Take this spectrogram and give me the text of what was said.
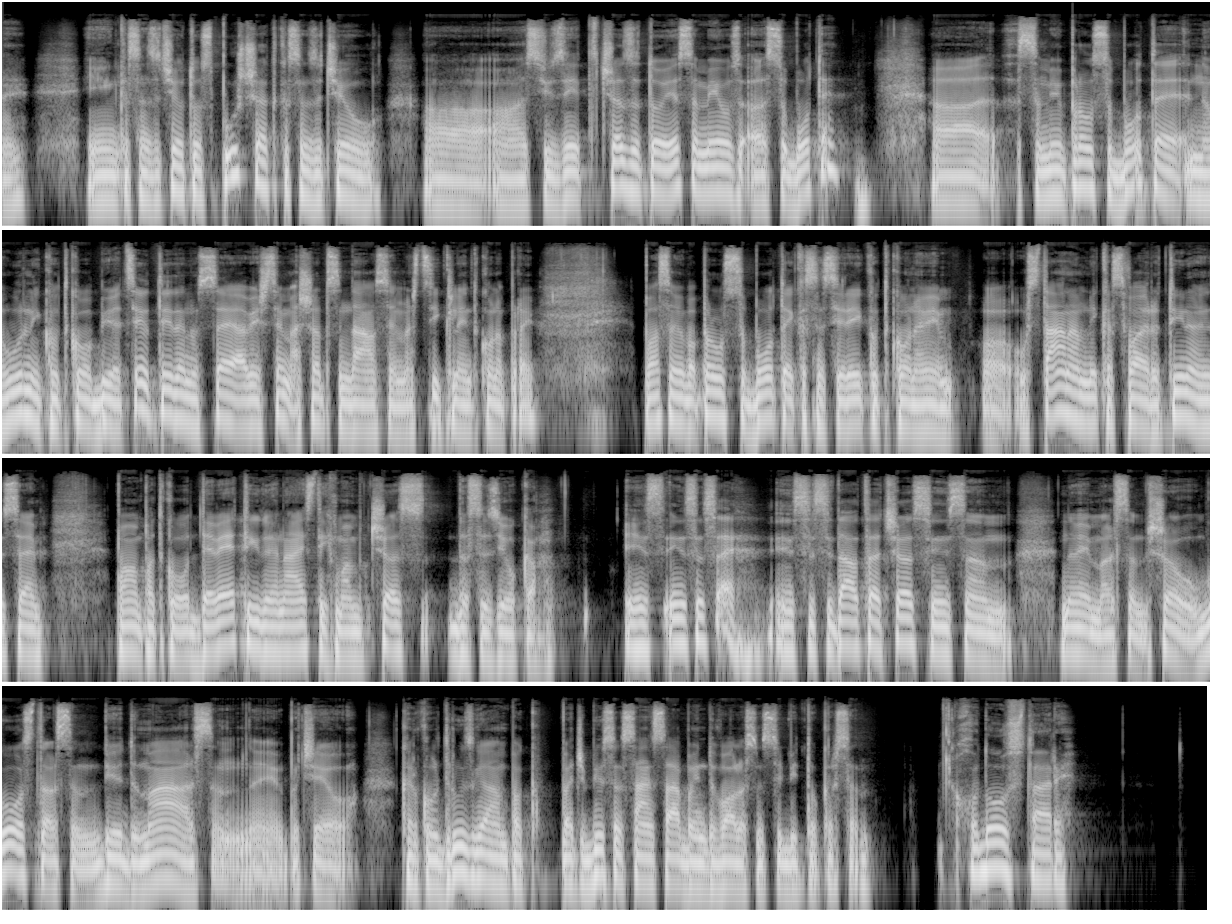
In ko sem začel to spuščati, ko sem začel uh, uh, si vzeti čas za to, jaz sem imel uh, sobote, uh, sem imel prav sobote na urniku, tako bil je cel teden, vse, a veš, sem imaš ups and downs, imaš cikle in tako naprej. Pa sem imel pa prav sobote, ko sem si rekel, tako ne vem, ustanem, neka svoja rutina in vse pa imam pa tako od 9 do 11 imam čas, da se zjokam. In, in sem se, in sem si dal ta čas, in sem, ne vem, ali sem šel v gost, ali sem bil doma, ali sem vem, počel karkoli drugega, ampak pač bil sem sam s sabo in dovolj sem si biti to, kar sem. Hodov stari.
